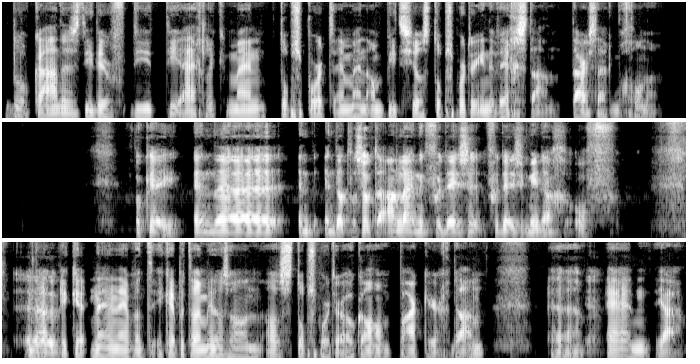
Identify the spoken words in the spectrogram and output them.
blokkades die, er, die, die eigenlijk mijn topsport en mijn ambitie als topsporter in de weg staan? Daar is het eigenlijk begonnen. Oké, okay. en, uh, en, en dat was ook de aanleiding voor deze, voor deze middag? Of, uh... nou, ik heb, nee, nee, want ik heb het al inmiddels al als topsporter ook al een paar keer gedaan. Uh, ja. En ja,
